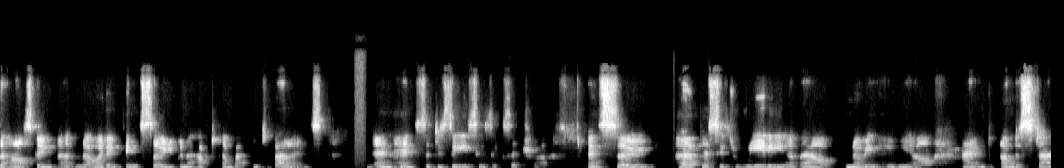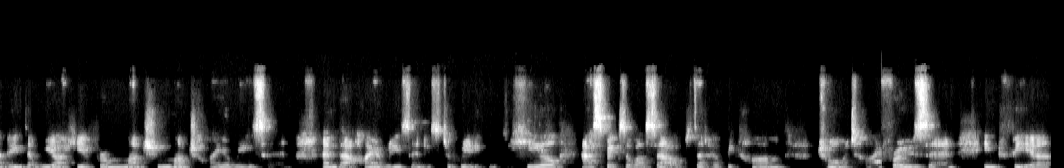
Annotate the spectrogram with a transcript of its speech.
the heart's going, uh, no, I don't think so. You're going to have to come back into balance. And hence the diseases, etc. And so purpose is really about knowing who we are and understanding that we are here for a much, much higher reason. And that higher reason is to really heal aspects of ourselves that have become traumatized, frozen in fear,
